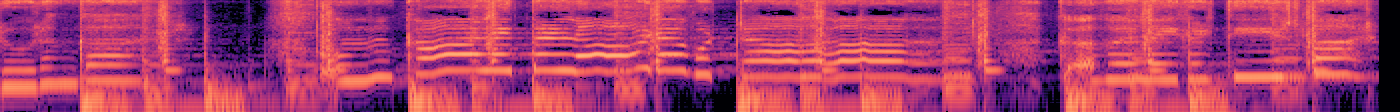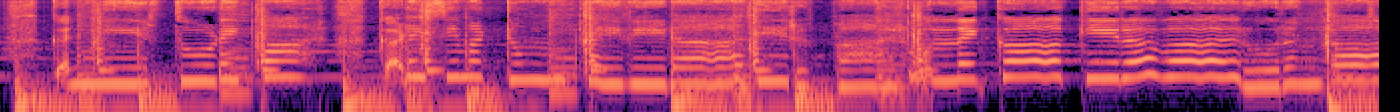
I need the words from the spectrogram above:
ரூரங்கார் உன் காலை தள்ளாட விட்டார் கவலைகள் தீர்ப்பார் கண்ணீர் துடைப்பார். கடைசி மட்டும் கைவிடாதிருப்பார். உன்னை காக்கிறவர் உறங்கார்.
